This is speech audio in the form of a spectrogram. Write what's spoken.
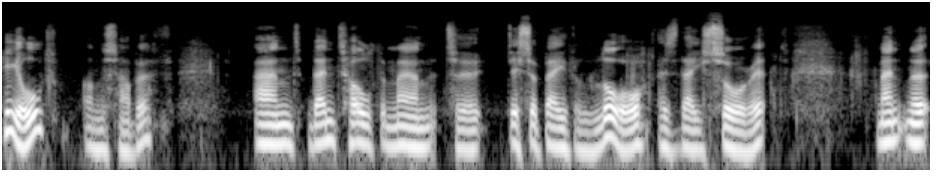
healed on the Sabbath, and then told the man to disobey the law as they saw it meant that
